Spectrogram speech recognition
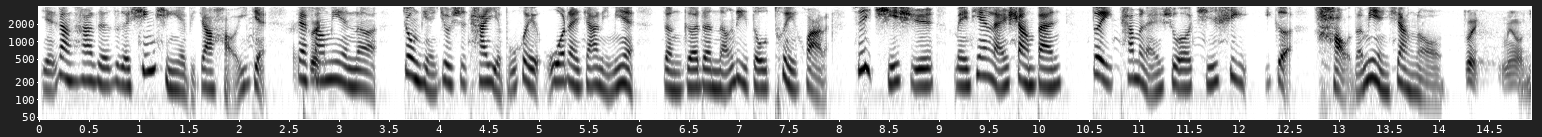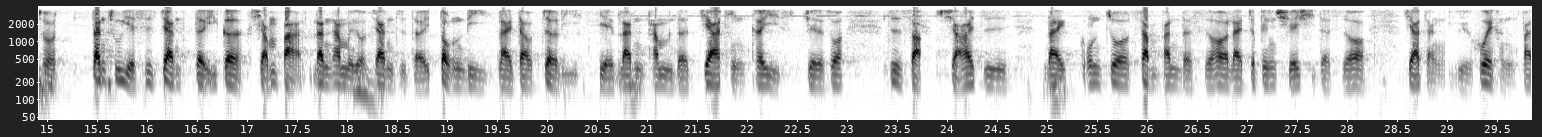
也让他的这个心情也比较好一点。再方面呢，重点就是他也不会窝在家里面，整个的能力都退化了。所以其实每天来上班对他们来说，其实是一个好的面相喽。对，没有错。当初也是这样的一个想法，让他们有这样子的动力来到这里，也让他们的家庭可以觉得说，至少小孩子。来工作上班的时候，来这边学习的时候，家长也会很放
